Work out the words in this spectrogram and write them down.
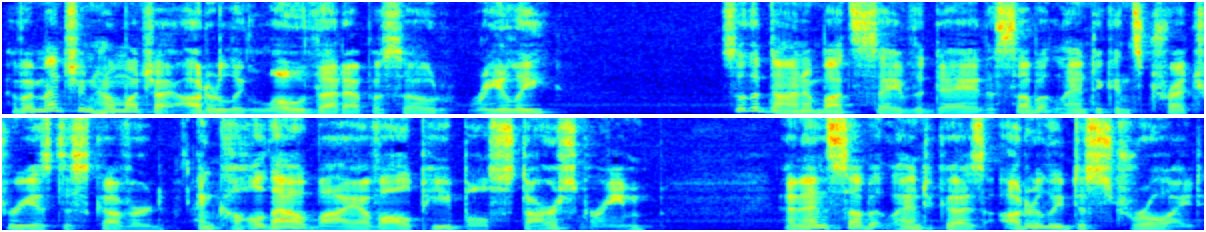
Have I mentioned how much I utterly loathe that episode? Really? So the Dinobots save the day, the Subatlantican's treachery is discovered, and called out by, of all people, Starscream. And then Subatlantica is utterly destroyed,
